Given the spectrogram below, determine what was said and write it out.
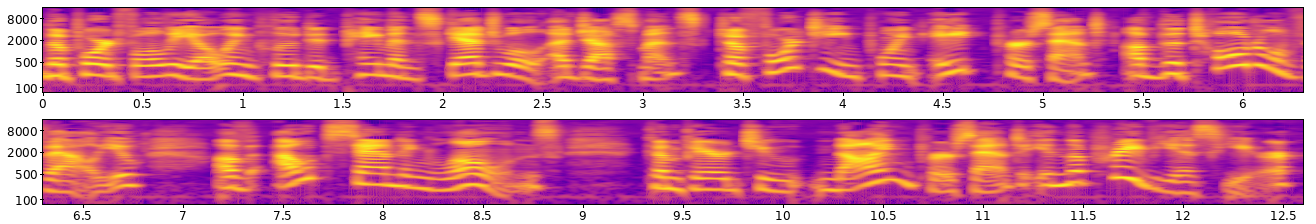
The portfolio included payment schedule adjustments to 14.8% of the total value of outstanding loans, compared to 9% in the previous year.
